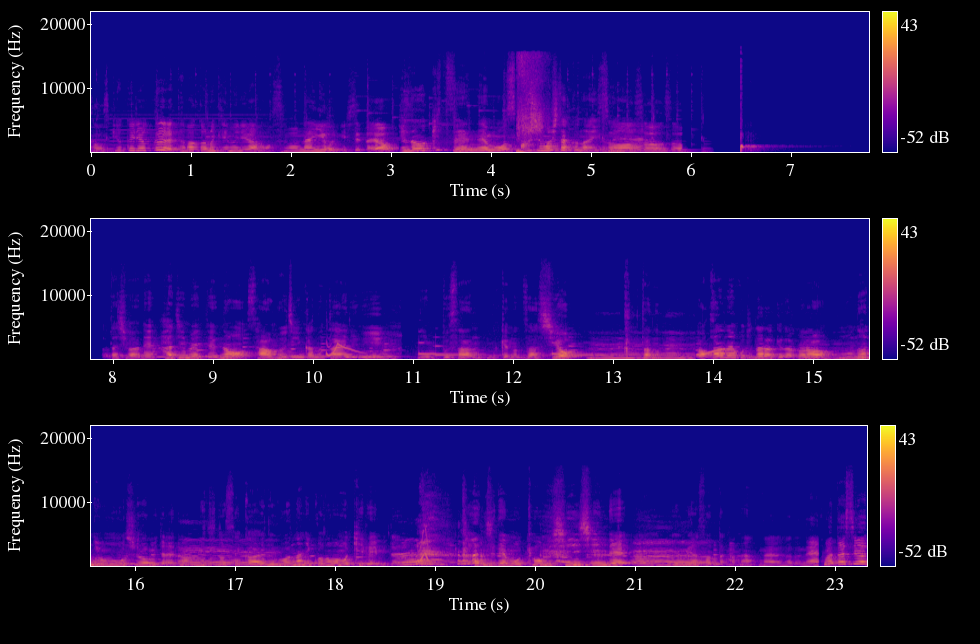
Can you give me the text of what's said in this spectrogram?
そう。極力タバコの煙はもう吸わないようにしてたよ。自動喫煙ねもう少しもしたくないよね。そうそうそう私はね初めての産婦人科の帰りに妊婦さん向けの雑誌を買ったの。うんわからないことだらけだから、うん。もう何面白いみたいなうん。未知の世界でうわ何このまま綺麗みたいな感じでもう興味津々で読み漁ったかな。なるほどね。私は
